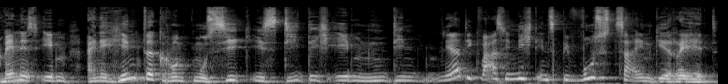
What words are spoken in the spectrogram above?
wenn es eben eine Hintergrundmusik ist, die dich eben, die, ja, die quasi nicht ins Bewusstsein gerät,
